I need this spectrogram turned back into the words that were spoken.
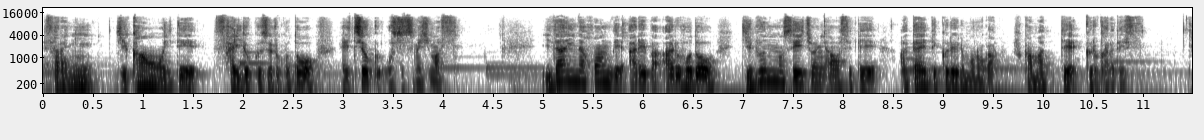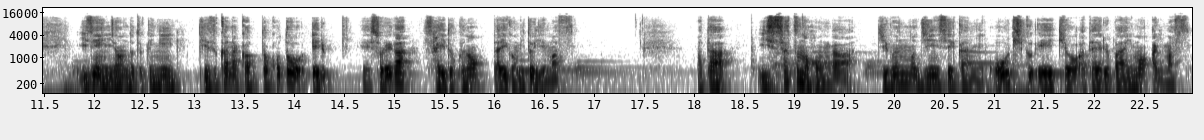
さらに時間を置いて再読することを強くお勧めします。偉大な本であればあるほど自分の成長に合わせて与えてくれるものが深まってくるからです。以前読んだ時に気づかなかったことを得る。それが再読の醍醐味と言えます。また一冊の本が自分の人生観に大きく影響を与える場合もあります、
